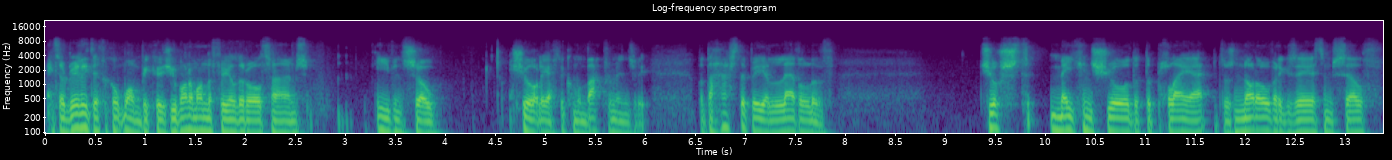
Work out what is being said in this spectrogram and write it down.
it's a really difficult one because you want him on the field at all times, even so shortly after coming back from injury. But there has to be a level of just making sure that the player does not overexert himself,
